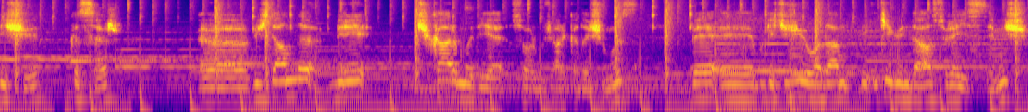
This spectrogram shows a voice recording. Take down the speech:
dişi, kısır, e, vicdanlı biri çıkar mı diye sormuş arkadaşımız. Ve e, bu geçici yuvadan bir iki gün daha süre istemiş.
